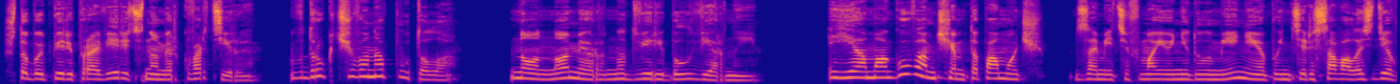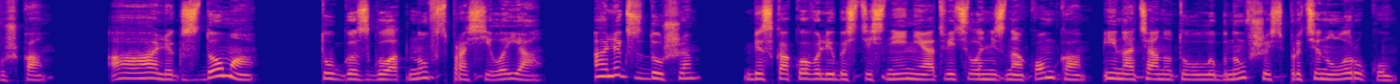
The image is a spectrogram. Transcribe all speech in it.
чтобы перепроверить номер квартиры. Вдруг чего напутала. Но номер на двери был верный. «Я могу вам чем-то помочь?» Заметив мое недоумение, поинтересовалась девушка. «А Алекс дома?» Туго сглотнув, спросила я. «Алекс в душе». Без какого-либо стеснения ответила незнакомка и, натянуто улыбнувшись, протянула руку.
